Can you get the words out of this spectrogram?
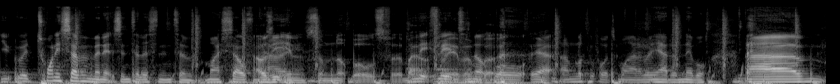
You were 27 minutes into listening to myself. And i was Harry. eating some nut balls for about Li- three of them nut ball. Yeah, I'm looking forward to mine. I've only had a nibble. Um,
